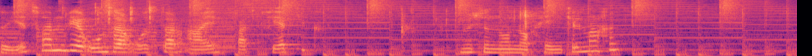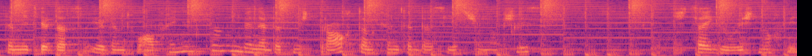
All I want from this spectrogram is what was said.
So, jetzt haben wir unser Osterei fast fertig. Müssen nur noch Henkel machen, damit wir das irgendwo aufhängen können. Wenn er das nicht braucht, dann könnt ihr das jetzt schon abschließen. Ich zeige euch noch, wie,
